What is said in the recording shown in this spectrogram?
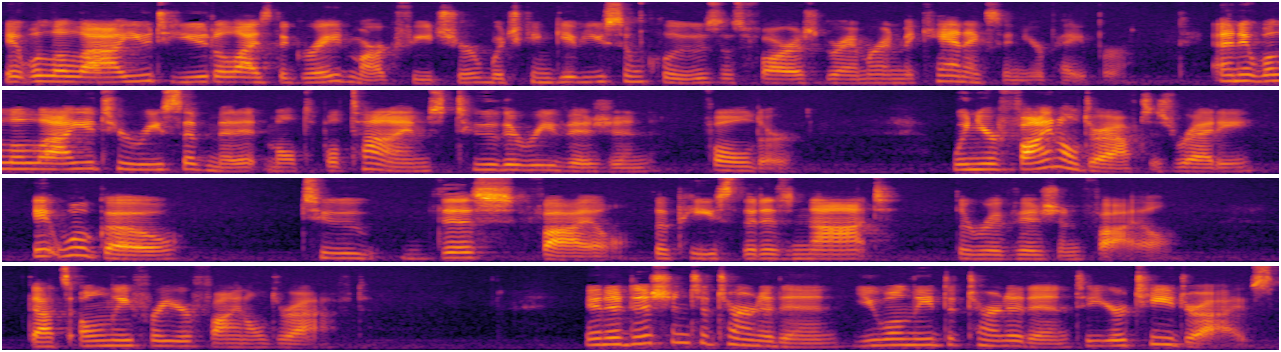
it will allow you to utilize the GradeMark feature, which can give you some clues as far as grammar and mechanics in your paper. And it will allow you to resubmit it multiple times to the revision folder. When your final draft is ready, it will go to this file, the piece that is not the revision file. That's only for your final draft. In addition to Turnitin, you will need to turn it in to your T drives.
